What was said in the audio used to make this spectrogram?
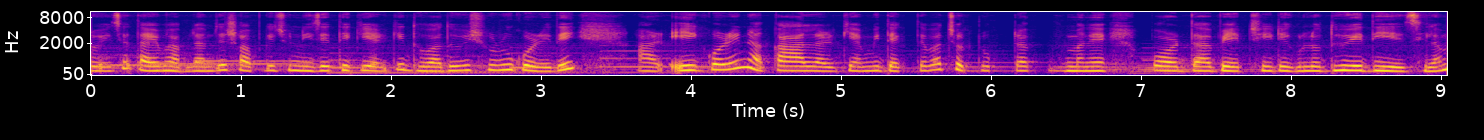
রয়েছে, তাই ভাবলাম যে সব কিছু নিজে থেকে আর কি ধোয়াধুয়ি শুরু করে দিই। আর এই করে না কাল আর কি আমি দেখতে পাচ্ছ টুকটাক মানে পর্দা, বেডশিট এগুলো ধুয়ে দিয়েছিলাম।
